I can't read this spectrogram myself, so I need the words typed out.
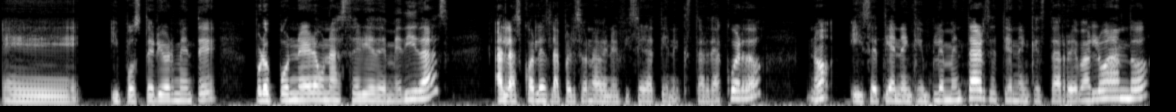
eh, y posteriormente proponer una serie de medidas a las cuales la persona beneficiaria tiene que estar de acuerdo, ¿no? Y se tienen que implementar, se tienen que estar reevaluando.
